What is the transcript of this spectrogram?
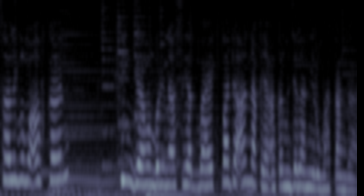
saling memaafkan, hingga memberi nasihat baik pada anak yang akan menjalani rumah tangga.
